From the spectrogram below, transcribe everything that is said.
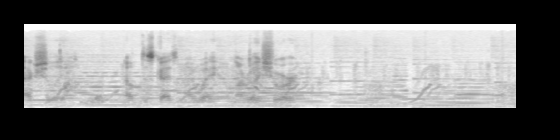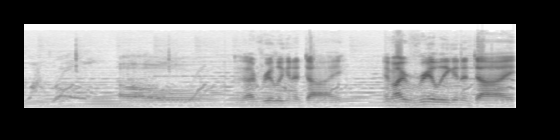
Actually, oh, this guy's in my way. I'm not really sure. Oh, am I really gonna die? Am I really gonna die?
